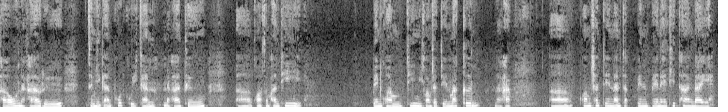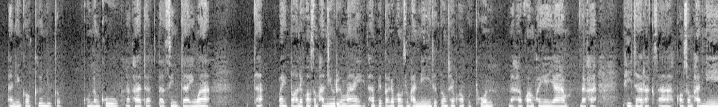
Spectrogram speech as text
เขานะคะหรือจะมีการพูดคุยกันนะคะถึงความสัมพันธ์ที่เป็นความที่มีความชัดเจนมากขึ้นนะคะ ความชัดเจนนั้นจะเป็นไปในทิศทางใด อันนี้ก็ขึ้นอยู่กับคุณทั้งคู่นะคะ จะตัดสินใจว่าจะไปต่อในความสัมพันธ์นี้หรือไม่ ถ้าไปต่อในความสัมพันธ์นี้จะต้องใช้ความอดทนนะคะ ความพยายามนะคะ ที่จะรักษาความสัมพันธ์นี้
